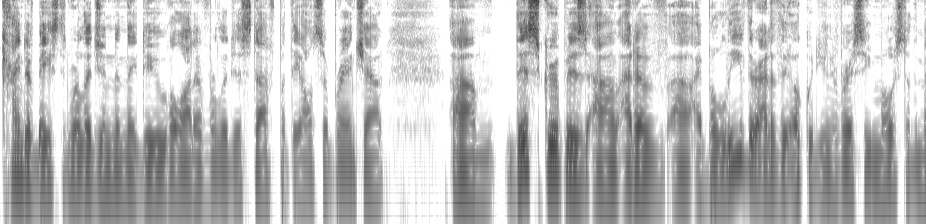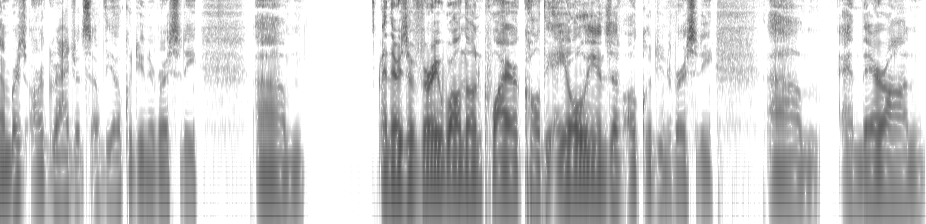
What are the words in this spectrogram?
kind of based in religion, and they do a lot of religious stuff, but they also branch out. Um, this group is um, out of, uh, I believe they're out of the Oakwood University. Most of the members are graduates of the Oakwood University. Um, and there's a very well known choir called the Aeolians of Oakwood University. Um, and they're on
